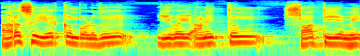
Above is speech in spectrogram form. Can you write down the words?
அரசு ஏற்கும் பொழுது இவை அனைத்தும் சாத்தியமே.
